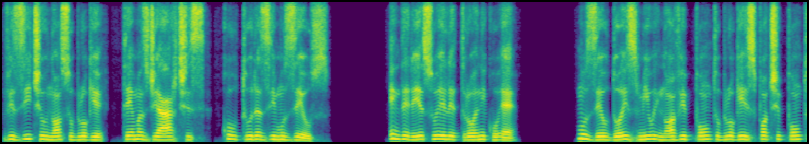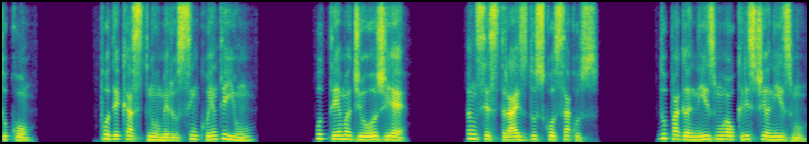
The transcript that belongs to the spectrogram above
visite o nosso blog, temas de artes, culturas e museus. Endereço eletrônico é museu2009.blogspot.com. Podcast número 51. O tema de hoje é Ancestrais dos cossacos. Do paganismo ao cristianismo.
